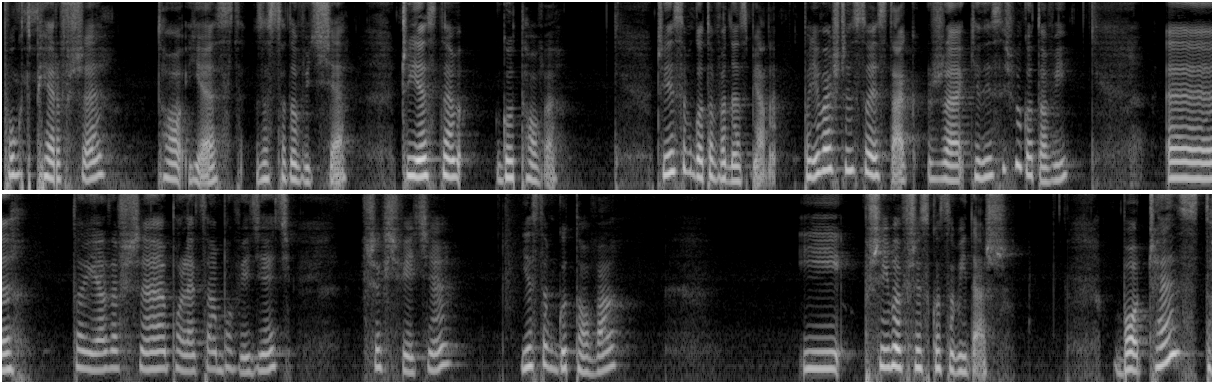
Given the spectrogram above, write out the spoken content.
punkt pierwszy to jest zastanowić się, czy jestem gotowy. Czy jestem gotowa na zmianę? Ponieważ często jest tak, że kiedy jesteśmy gotowi, yy, to ja zawsze polecam powiedzieć wszechświecie, jestem gotowa i przyjmę wszystko, co mi dasz. Bo często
